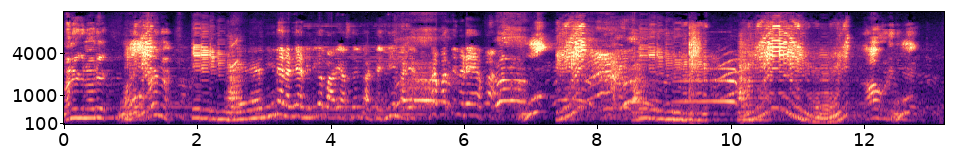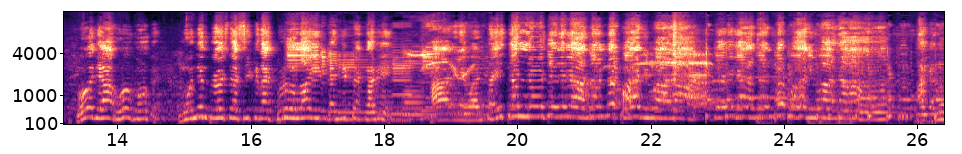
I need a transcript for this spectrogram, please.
ಮನೆಗೆ ನೋಡಿ ಏನ? ಏ, ನೀನೇ ನಡಿಯ ನಿನಗೆ ಬಾರಿ ಹಸ್ದಂಗ್ ಕಟ್ತೈತಿ ನೀನ್ ನಡಿಯ ನಾ ಬರ್ತೀನಿ ನಡಿಯ ಅಪ್ಪ ಆ ಹುಡುಗಿ ಹೋದ್ಯಾ ಹೋಗ್ ಹೋಗ್ ಮುಂದಿನ ಪ್ರವೇಶ ಸಿಕ್ಕದಾಗ ಬಿಡುದಿಲ್ಲ ಈ ಕಣ್ಣಿಟ್ಟ ಕವಿ. ಹಾಗೆ ಒಂಟೈತಲ್ಲ ಗೆಳೆಯ ನನ್ನ ಪಾರಿವಾಳ ಗೆಳೆಯ ನನ್ನ ಪಾರಿವಾಳ. ಹಗಲು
